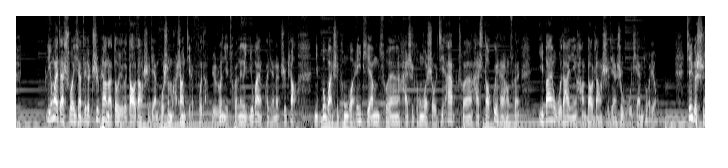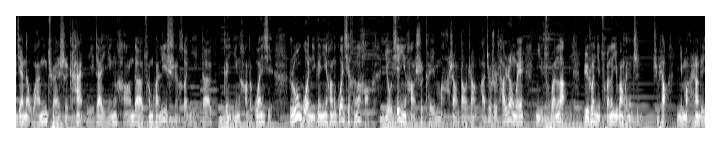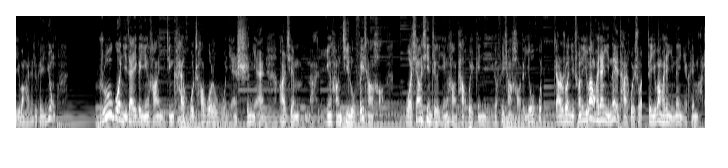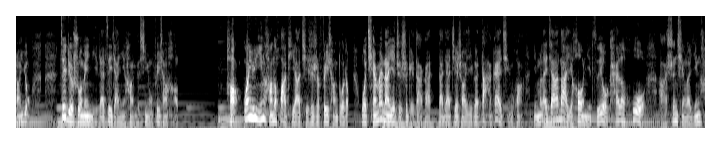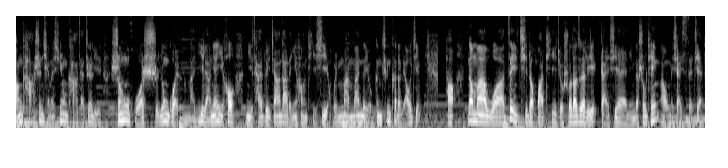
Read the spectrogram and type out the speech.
另外再说一下，这个支票呢都有一个到账时间，不是马上解付的。比如说你存了个一万块钱的支票，你不管是通过 ATM 存，还是通过手机 App 存，还是到柜台上存，一般五大银行到账时间是五天左右。这个时间呢，完全是看你在银行的存款历史和你的跟银行的关系。如果你跟银行的关系很好，有些银行是可以马上到账啊，就是他认为你存了，比如说你存了一万块钱支支票，你马上这一万块钱就可以用。如果你在一个银行已经开户超过了五年、十年，而且那银行记录非常好，我相信这个银行它会给你一个非常好的优惠。假如说你存了一万块钱以内，他会说这一万块钱以内你可以马上用，这就说明你在这家银行你的信用非常好。好，关于银行的话题啊，其实是非常多的。我前面呢也只是给大概大家介绍一个大概情况。你们来加拿大以后，你只有开了户啊，申请了银行卡，申请了信用卡，在这里生活使用过啊一两年以后，你才对加拿大的银行体系会慢慢的有更深刻的了解。好，那么我这一期的话题就说到这里，感谢您的收听啊，我们下一次再见。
